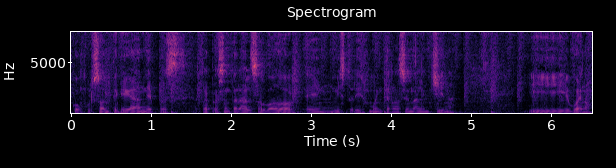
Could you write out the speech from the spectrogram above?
concursante que gane pues representará a El Salvador en Miss Turismo Internacional en China. Y bueno,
